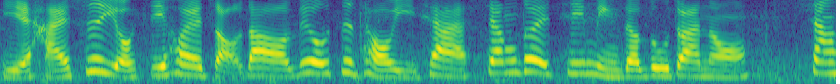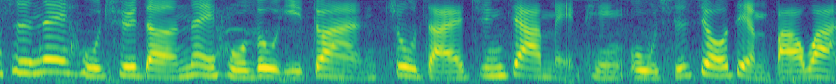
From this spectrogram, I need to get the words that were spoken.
也还是有机会找到六字头以下相对亲民的路段哦。像是内湖区的内湖路一段，住宅均价每平五十九点八万；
